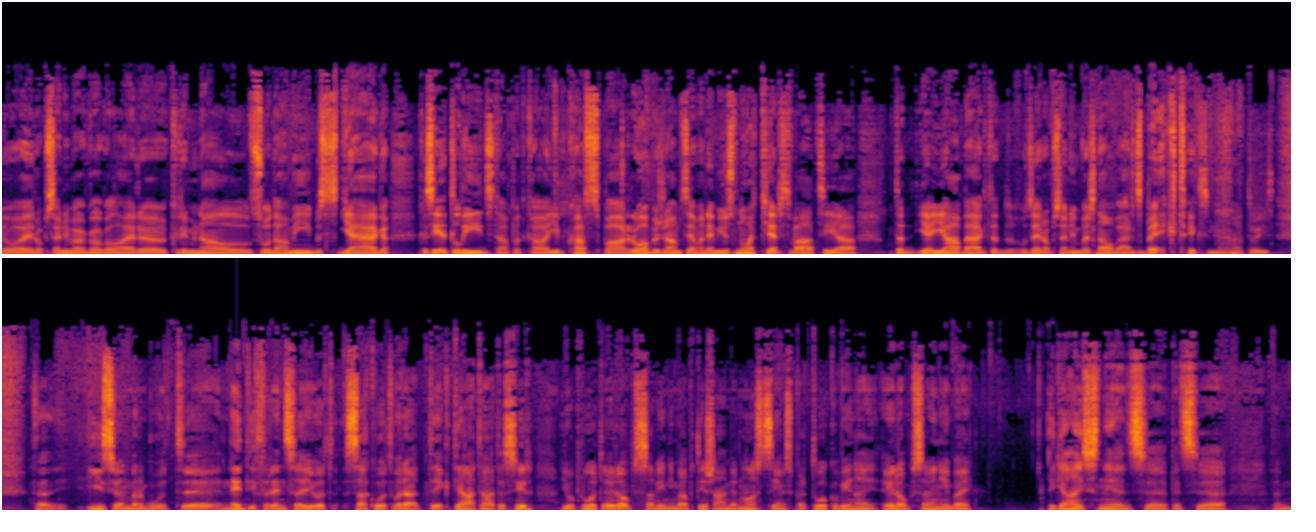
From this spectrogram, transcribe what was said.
jo Eiropas Savienībā gal galā ir eh, krimināla sodāmības jēga, kas iet līdzi tāpat kā jebkas pāri robežām. Ciem vadiem jūs noķers Vācijā, tad, ja jābēg, tad uz Eiropas Savienību vairs nav vērts bēgt, teiksim, no Latvijas. Tā īsi un varbūt eh, nediferencējot, sakot, varētu teikt, jā, tā tas ir, jo, proti, Eiropas Savienībā patiešām ir nosacījums par to, ka vienai Eiropas Savienībai ir jāizsniedz eh, pēc um,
